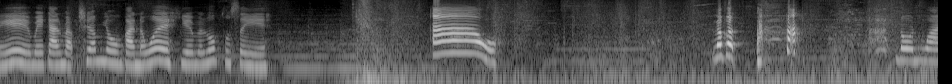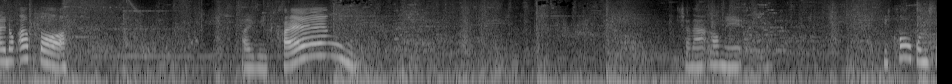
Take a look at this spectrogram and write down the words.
นี่มีการแบบเชื่อมโยงกันนะเว้ย ยืนเป็นรูปตัวซีอ้าว แล้วก็ โดนวายน็อกอัพต่อไอวิดแข้ง ชนะรอบนี้พิโคคุณโซ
